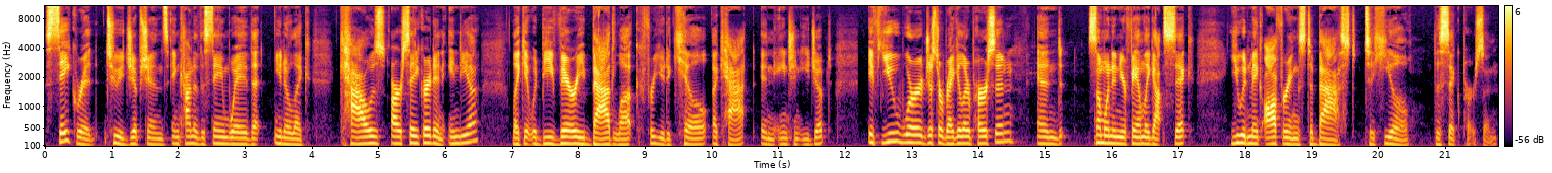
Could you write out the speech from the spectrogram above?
sacred to Egyptians in kind of the same way that, you know, like cows are sacred in India. Like it would be very bad luck for you to kill a cat in ancient Egypt. If you were just a regular person and someone in your family got sick, you would make offerings to Bast to heal the sick person.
